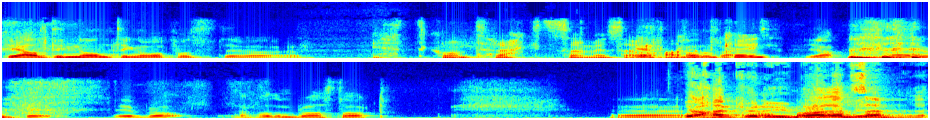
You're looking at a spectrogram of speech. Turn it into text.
det är alltid någonting att vara positiv över. Ett kontrakt som är så här, Ett ja, det är kontrakt. okej. Ja, ja, det är okej. Det är bra. Jag har fått en bra start. Eh, Ja, han kunde ju har rätt lite- sämre.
